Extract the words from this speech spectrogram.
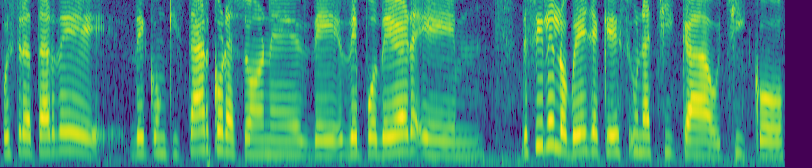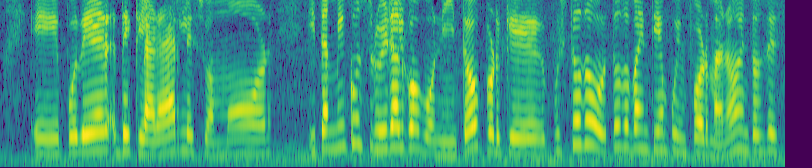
pues tratar de, de conquistar corazones, de, de poder eh, decirle lo bella que es una chica o chico, eh, poder declararle su amor y también construir algo bonito, porque pues todo, todo va en tiempo y forma, ¿no? Entonces,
